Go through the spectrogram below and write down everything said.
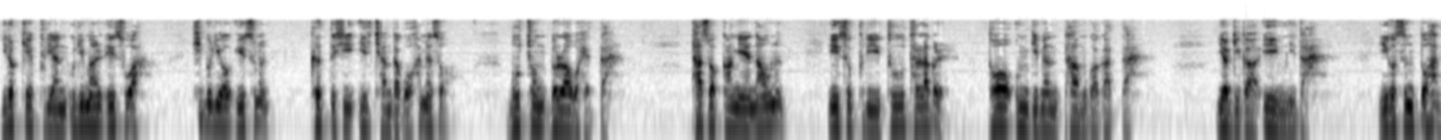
이렇게 불이한 우리말 예수와 히브리어 예수는 그 뜻이 일치한다고 하면서 무척 놀라워했다. 다섯 강에 나오는 예수풀이 두 단락을 더 옮기면 다음과 같다. 여기가 이입니다. 이것은 또한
